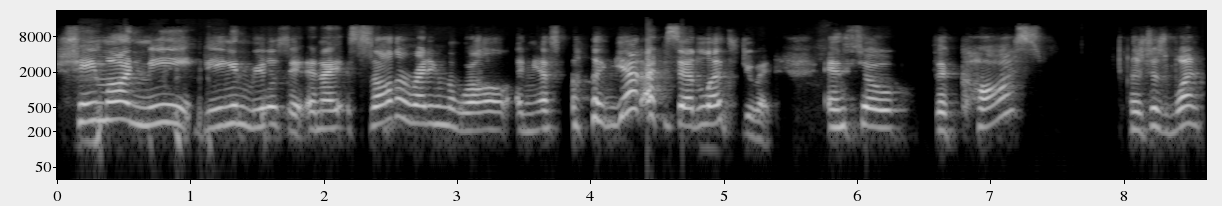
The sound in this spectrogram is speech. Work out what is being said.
shame on me being in real estate. And I saw the writing on the wall, and yes, yet I said, let's do it. And so the cost there's just one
